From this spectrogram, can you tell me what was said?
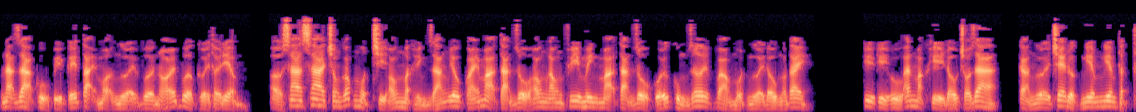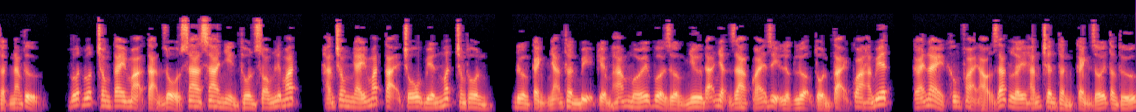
nạ dạ cụ quỷ kế tại mọi người vừa nói vừa cười thời điểm ở xa xa trong góc một chỉ ong mật hình dáng yêu quái mạ tản rổ ong long phi minh mạ tản rổ cuối cùng rơi vào một người đầu ngón tay. Kỳ kỳ ưu ăn mặc khỉ đầu chó ra, cả người che được nghiêm nghiêm thật thật nam tử vớt vớt trong tay mạ tản rổ xa xa nhìn thôn xóm liếc mắt, hắn trong nháy mắt tại chỗ biến mất trong thôn, đường cảnh nhãn thần bị kiểm hãm mới vừa dường như đã nhận ra quái dị lực lượng tồn tại qua hắn biết, cái này không phải ảo giác lấy hắn chân thần cảnh giới tầm thứ,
